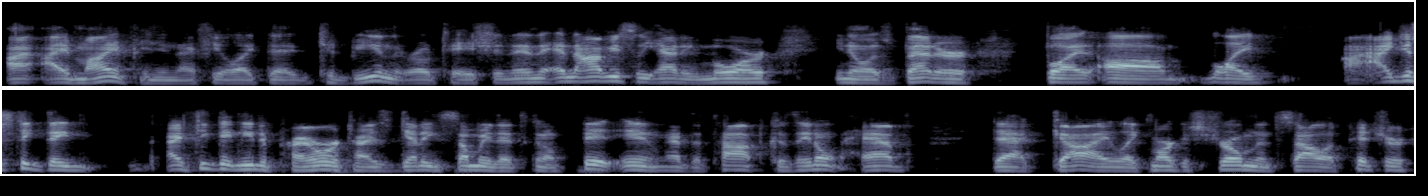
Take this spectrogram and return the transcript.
I, I, in my opinion, I feel like that could be in the rotation and, and obviously adding more, you know, is better. But um, like, I just think they, I think they need to prioritize getting somebody that's going to fit in at the top because they don't have that guy like Marcus Stroman, solid pitcher.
